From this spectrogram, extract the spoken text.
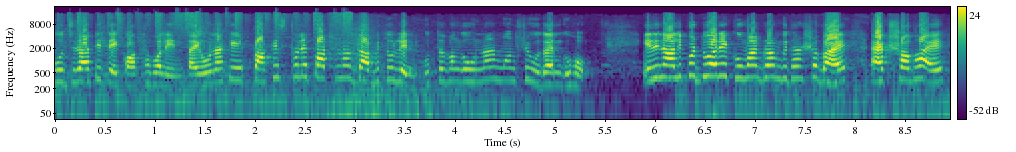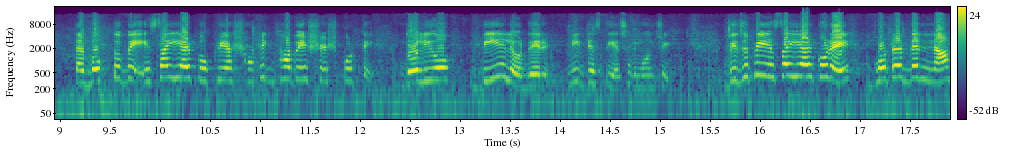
গুজরাটিতে কথা বলেন, তাই ওনাকে পাকিস্তানে পাঠানোর দাবি তুললেন উত্তরবঙ্গ উন্নয়ন মন্ত্রী উদয়ন গুহ। এদিন আলিপুরদুয়ারে কুমারগ্রাম বিধানসভায় এক সভায় তার বক্তব্যে এসআইআর প্রক্রিয়া সঠিকভাবে শেষ করতে দলীয় বিএলওদের নির্দেশ দিয়েছেন মন্ত্রী। বিজেপি এসআইআর করে ভোটারদের নাম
